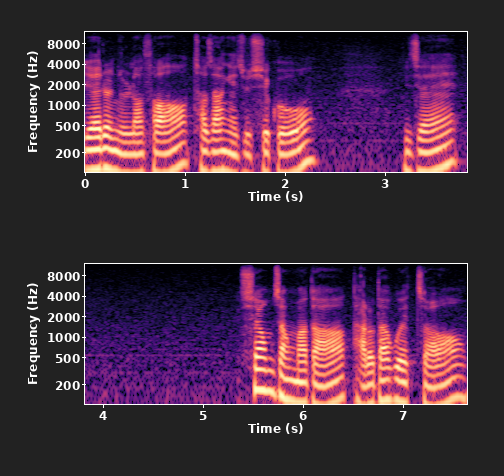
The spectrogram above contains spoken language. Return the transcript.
얘를 눌러서 저장해 주시고 이제 시험장마다 다르다고 했죠.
